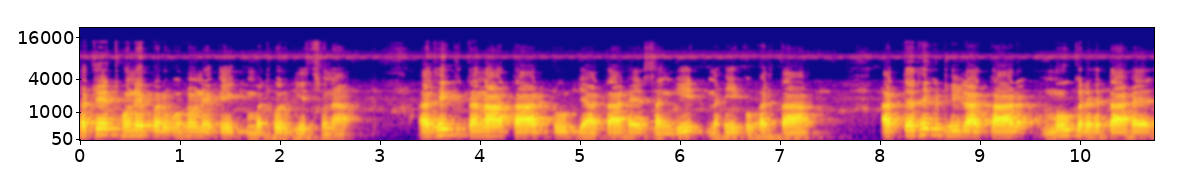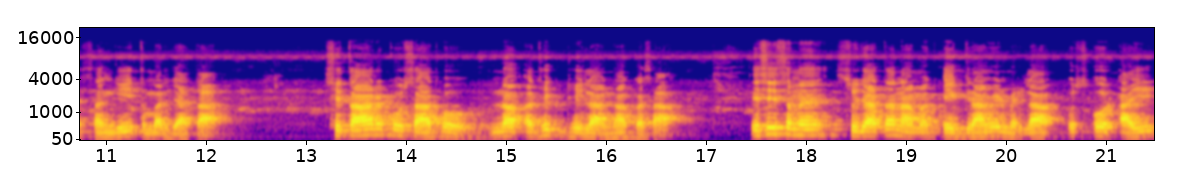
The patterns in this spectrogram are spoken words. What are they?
सचेत होने पर उन्होंने एक मधुर गीत सुना। अधिक तना तार टूट जाता है, संगीत नहीं उभरता। अत्यधिक ढीला तार मूक रहता है, संगीत मर जाता। सितार को साधो, न अधिक ढीला न कसा। इसी समय सुजाता नामक एक ग्रामीण महिला उस ओर आई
